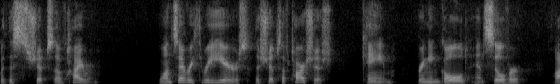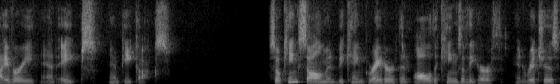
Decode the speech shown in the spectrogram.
with the ships of Hiram. Once every three years the ships of Tarshish came, bringing gold and silver, ivory and apes and peacocks. So King Solomon became greater than all the kings of the earth in riches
